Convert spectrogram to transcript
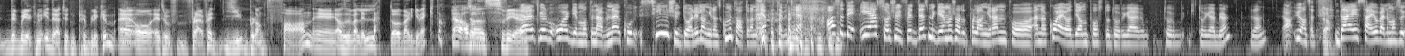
det blir jo ikke noe idrett uten publikum. Eh, og jeg tror flere og flere gir blankt faen. Eh, altså, det er veldig lett å velge vekk, da. Ja, altså- Ja, Sofie. Jeg skulle også måtte nevne hvor sinnssykt dårlig langrennskommentatorene er på TV3. Altså Det er så sjukt. For det som er gøy med å se på langrenn på NRK, er jo at Jan Post og Torgeir Tor, Torgeir Bjørn er det han? Ja, uansett. Ja. De sier jo veldig masse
